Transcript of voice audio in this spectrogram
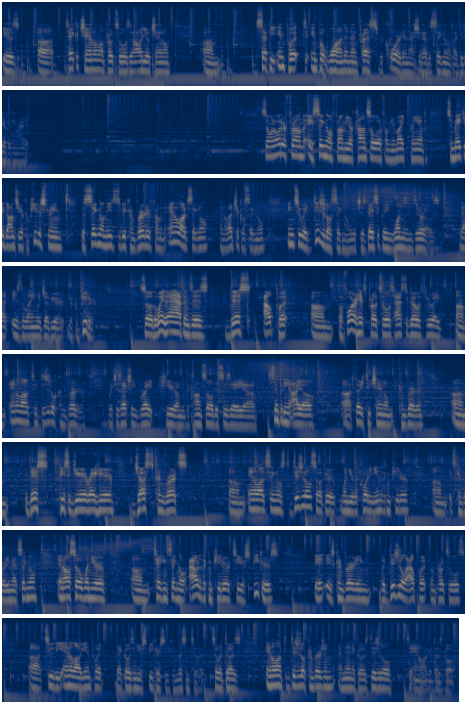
is uh, take a channel on Pro Tools, an audio channel, um, set the input to input one, and then press record, and I should have the signal if I did everything right. So in order from a signal from your console or from your mic preamp to make it onto your computer screen, the signal needs to be converted from an analog signal, an electrical signal, into a digital signal, which is basically ones and zeros. That is the language of your, your computer. So the way that happens is this output, um, before it hits Pro Tools, has to go through a um, analog to digital converter, which is actually right here under the console. This is a uh, Symphony IO uh, 32 channel converter. Um, this piece of gear right here just converts um, analog signals to digital. So if you're when you're recording into the computer, um, it's converting that signal. And also when you're um, taking signal out of the computer to your speakers, it is converting the digital output from Pro Tools uh, to the analog input that goes into your speaker so you can listen to it. So it does analog to digital conversion and then it goes digital to analog. It does both.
